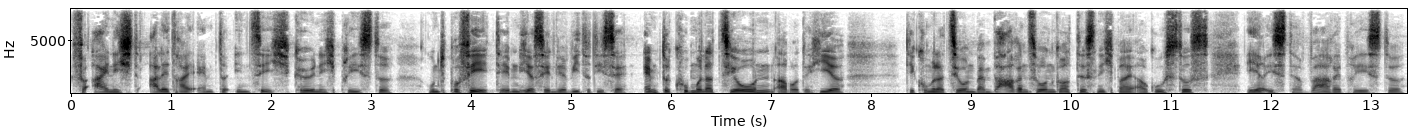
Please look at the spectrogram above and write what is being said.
vereinigt alle drei Ämter in sich: König, Priester und Prophet. Eben hier sehen wir wieder diese Ämterkumulation, aber hier die Kumulation beim wahren Sohn Gottes, nicht bei Augustus. Er ist der wahre Priester,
